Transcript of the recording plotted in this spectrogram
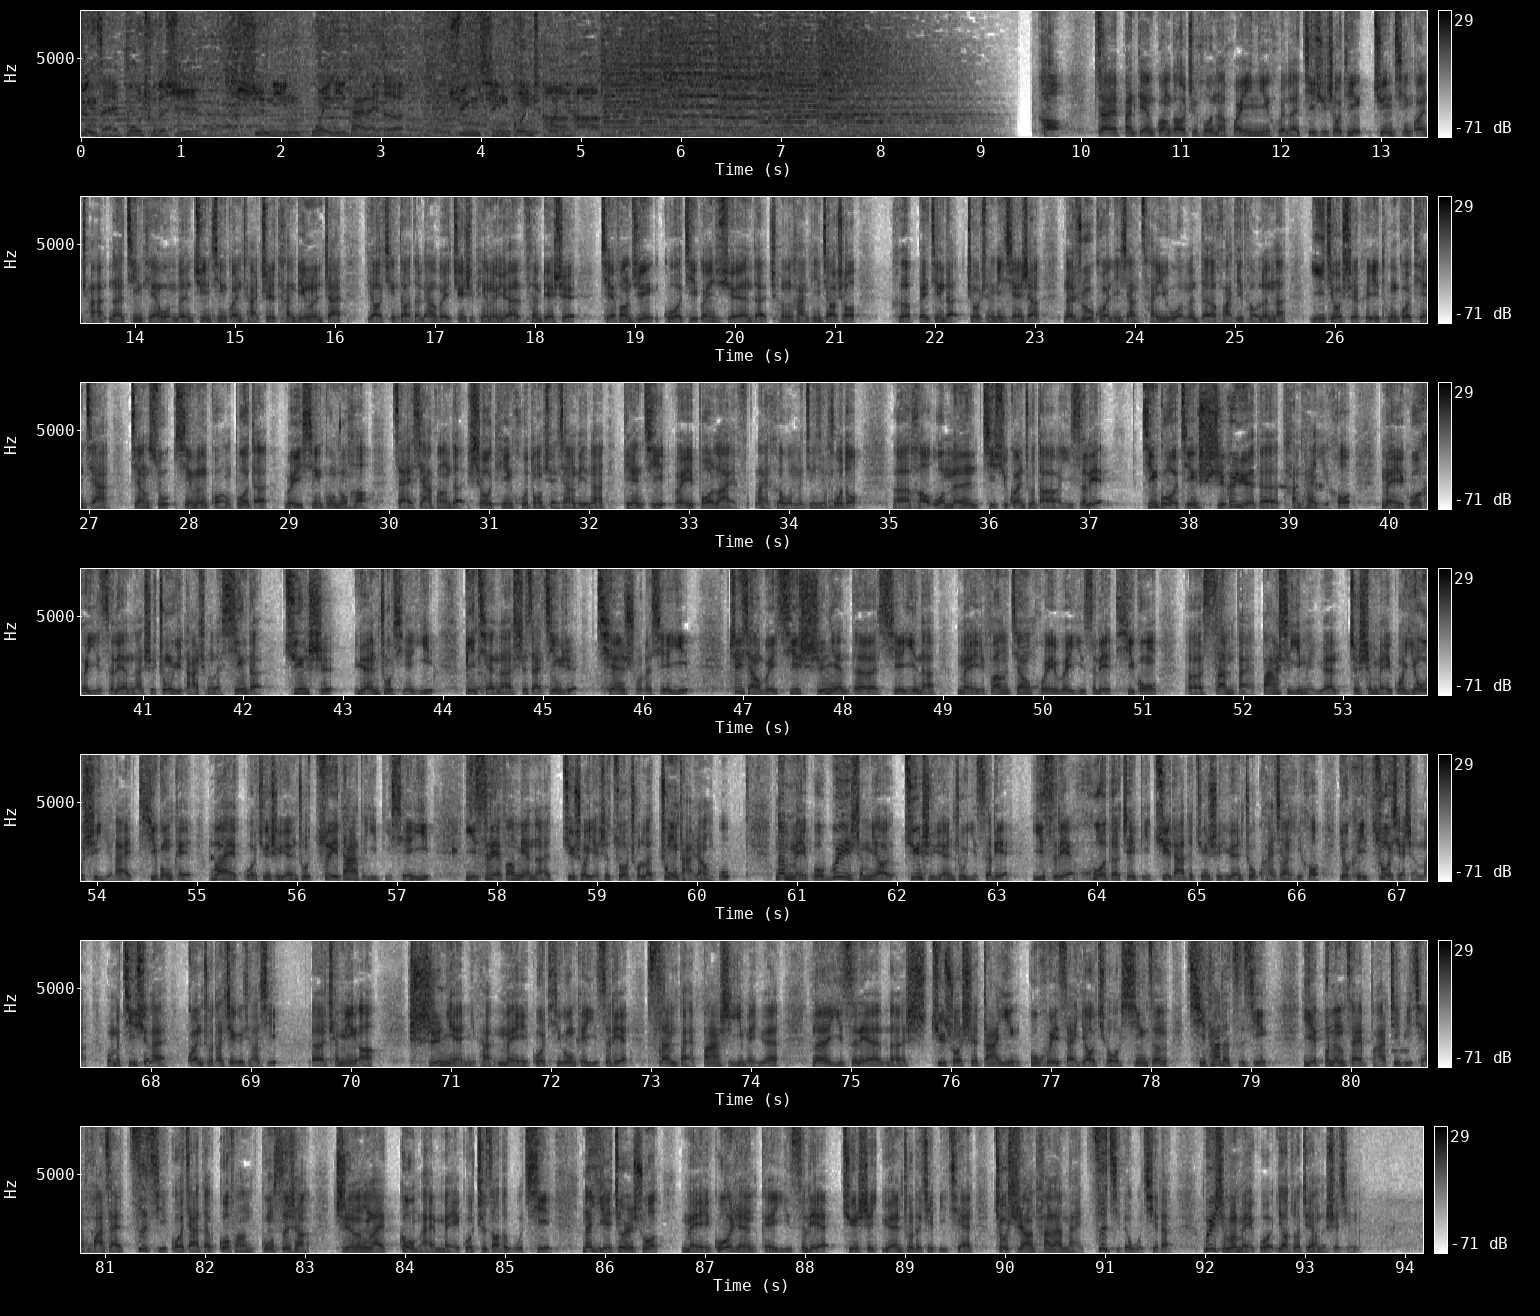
正在播出的是是宁为你带来的军情观察。好，在半点广告之后呢，欢迎您回来继续收听军情观察。那今天我们军情观察之谈兵论战邀请到的两位军事评论员，分别是解放军国际关系学院的陈汉平教授和北京的周成民先生。那如果你想参与我们的话题讨论呢，依旧是可以通过添加江苏新闻广播的微信公众号，在下方的收听互动选项里呢，点击微博 Live 来和我们进行互动。呃，好，我们继续关注到以色列。经过近十个月的谈判以后，美国和以色列呢是终于达成了新的军事援助协议，并且呢是在近日签署了协议。这项为期十年的协议呢，美方将会为以色列提供呃三百八十亿美元，这是美国有史以来提供给外国军事援助最大的一笔协议。以色列方面呢，据说也是做出了重大让步。那美国为什么要军事援助以色列？以色列获得这笔巨大的军事援助款项以后，又可以做些什么？我们继续来关注到这个消息。呃，陈明啊，十年，你看美国提供给以色列三百八十亿美元，那以色列呢，据说是答应不会再要求新增其他的资金，也不能再把这笔钱花在自己国家的国防公司上，只能来购买美国制造的武器。那也就是说，美国人给以色列军事援助的这笔钱，就是让他来买自己的武器的。为什么美国要做这样的事情呢？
